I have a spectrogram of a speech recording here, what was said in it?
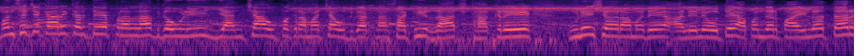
मनसेचे कार्यकर्ते प्रल्हाद गवळी यांच्या उपक्रमाच्या उद्घाटनासाठी राज ठाकरे पुणे शहरामध्ये आलेले होते. आपण जर पाहिलं तर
